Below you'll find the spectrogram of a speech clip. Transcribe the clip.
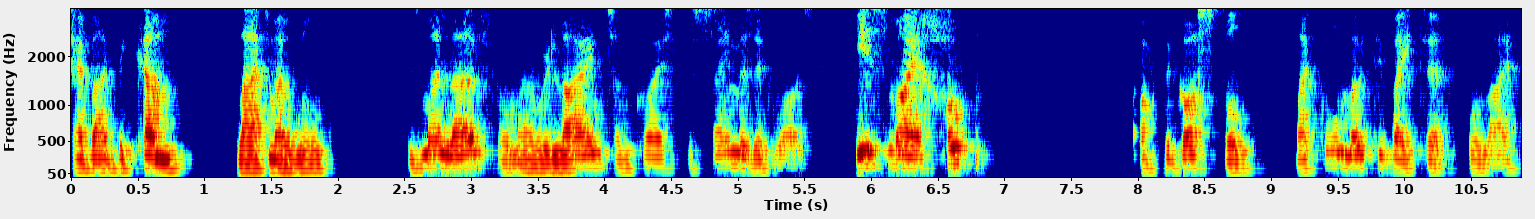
have I become like my will? Is my love or my reliance on Christ the same as it was? Is my hope of the gospel my core motivator for life?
